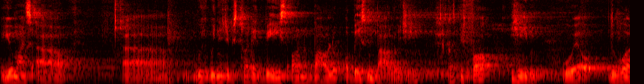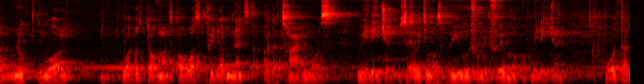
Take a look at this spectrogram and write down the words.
humans are uh, we, we, need to be studied based on bio, or based on biology. Because before him, well, the world looked the world what was dominant or was predominant at that time was religion. So everything was viewed from the framework of religion. But what Carl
